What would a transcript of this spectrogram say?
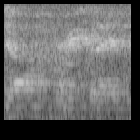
gentlemen, for me today,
